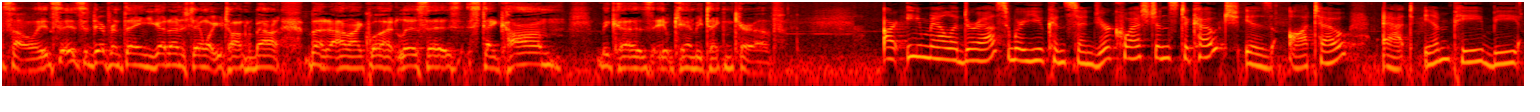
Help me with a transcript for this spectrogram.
So it's it's a different thing. You got to understand what you're talking about. But I like what Liz says: stay calm because it can be taken care of. Our email address where you can send your questions to Coach is auto at mpbonline.org.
